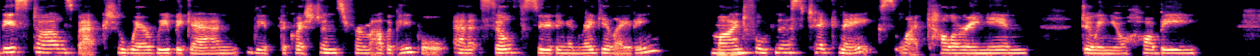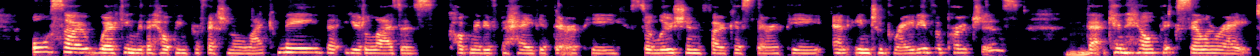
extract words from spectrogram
this dials back to where we began with the questions from other people, and it's self soothing and regulating, mm-hmm. mindfulness techniques like coloring in, doing your hobby, also working with a helping professional like me that utilizes cognitive behavior therapy, solution focused therapy, and integrative approaches mm-hmm. that can help accelerate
